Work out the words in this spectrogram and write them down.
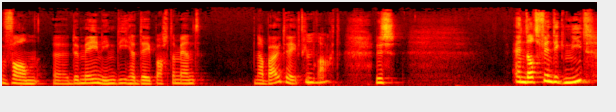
van eh, de mening die het departement naar buiten heeft Mhm. gebracht. Dus, en dat vind ik niet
